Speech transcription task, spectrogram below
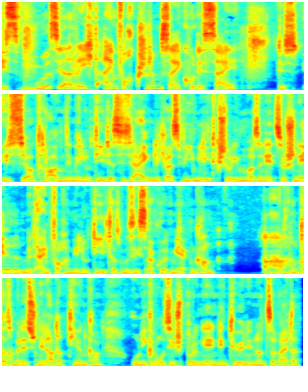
das muss ja recht einfach geschrieben sein. Kann das sein? Das ist ja tragende Melodie. Das ist ja eigentlich als Wiegenlied geschrieben, also nicht so schnell, mit einfacher Melodie, dass man sich auch gut merken kann. Aha. Und dass man das schnell adaptieren kann, ohne große Sprünge in den Tönen und so weiter.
